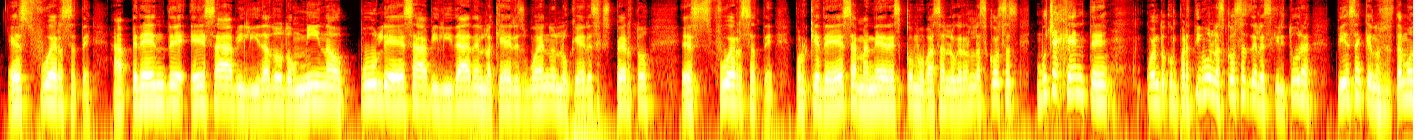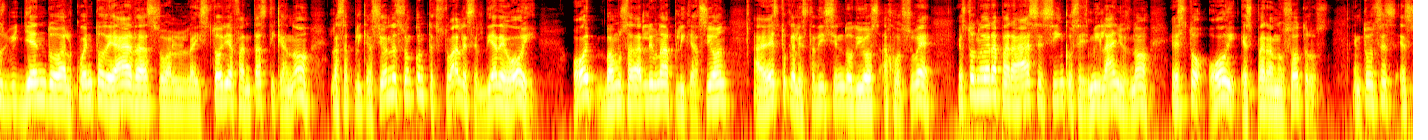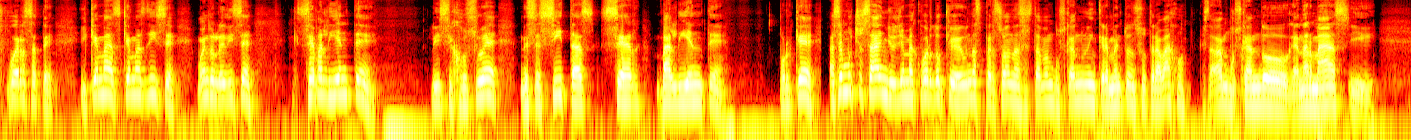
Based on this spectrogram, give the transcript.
esfuérzate, aprende esa habilidad o domina o pule esa habilidad en la que eres bueno, en lo que eres experto esfuérzate, porque de esa manera es como vas a lograr las cosas. Mucha gente, cuando compartimos las cosas de la escritura, piensan que nos estamos yendo al cuento de hadas o a la historia fantástica. No, las aplicaciones son contextuales el día de hoy. Hoy vamos a darle una aplicación a esto que le está diciendo Dios a Josué. Esto no era para hace cinco o seis mil años, no. Esto hoy es para nosotros. Entonces, esfuérzate. ¿Y qué más? ¿Qué más dice? Bueno, le dice, sé valiente. Le dice, Josué, necesitas ser valiente. ¿Por qué? Hace muchos años yo me acuerdo que unas personas estaban buscando un incremento en su trabajo, estaban buscando ganar más y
